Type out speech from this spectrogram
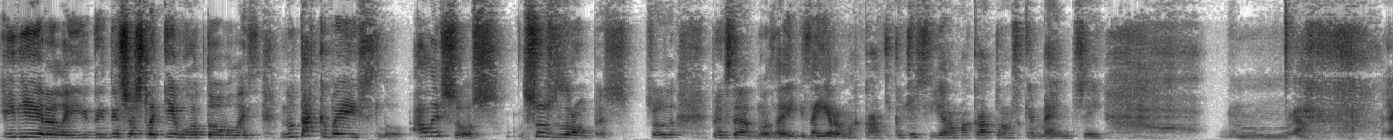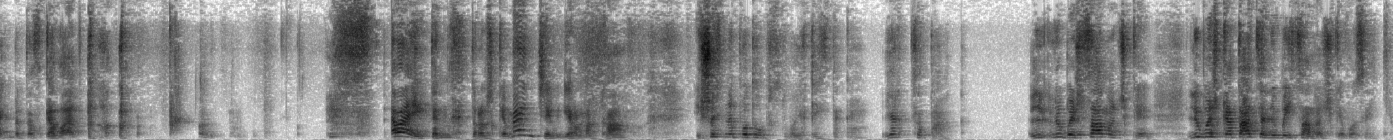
І вірили, і, і шашликів готувались. Ну так вийшло. Але що ж, що ж зробиш? Що ж? Ми все одно за, за Єрмака, тільки щось Єрмака трошки менший. Як би то сказати? рейтинг трошки менший в Єрмака. І щось неподобство якесь таке. Як це так? Любиш саночки, любиш кататися, любий саночки возить.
